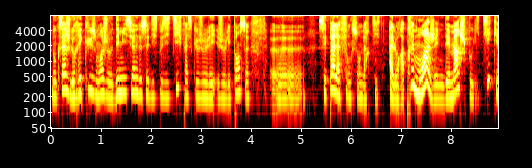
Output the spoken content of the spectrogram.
Donc ça, je le récuse. Moi, je démissionne de ce dispositif parce que je les, je les pense... Euh, c'est pas la fonction de l'artiste. Alors après, moi, j'ai une démarche politique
